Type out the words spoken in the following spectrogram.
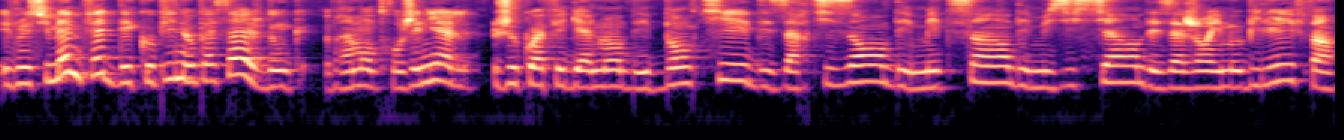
et je me suis même faite des copines au passage, donc vraiment trop génial. Je coiffe également des banquiers, des artisans, des médecins, des musiciens, des agents immobiliers, enfin,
